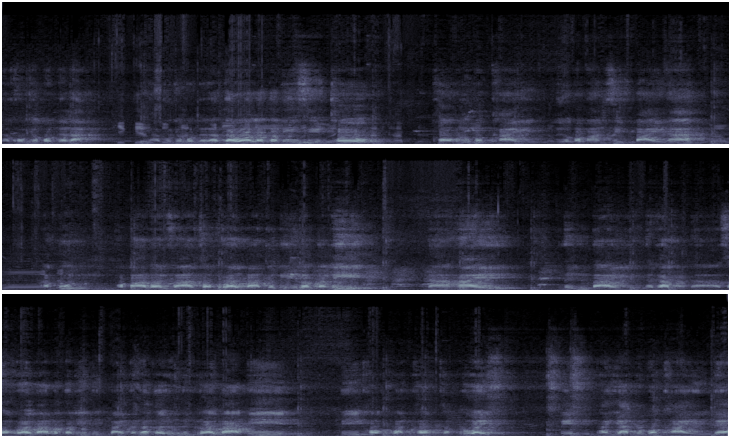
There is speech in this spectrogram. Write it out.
นะคงจะหมดแล้วล่ะที่เตียงนะสุคดงจะหมดแล้วนะแต่ว่าลอตเตอรี่เสี่ยงโชคท่านครับของหลวงพ่อไข่เหลือประมาณ10ใบนะอาวรทำบุญพระป่าลอยฟ้า 200 บาทจะมีลอตเตอรี่นะให้1ใบนะครับอ่า200บาทลอตเตอรี่1ใบ แต่ถ้าเกิดว่า100บาทนี่มีของขวัญของชำร่วย เป็นพยันหลวงพ่อไข่และ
